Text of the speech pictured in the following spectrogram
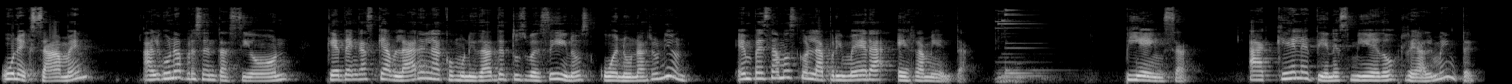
un examen, alguna presentación que tengas que hablar en la comunidad de tus vecinos o en una reunión. Empezamos con la primera herramienta. Piensa, ¿a qué le tienes miedo realmente?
